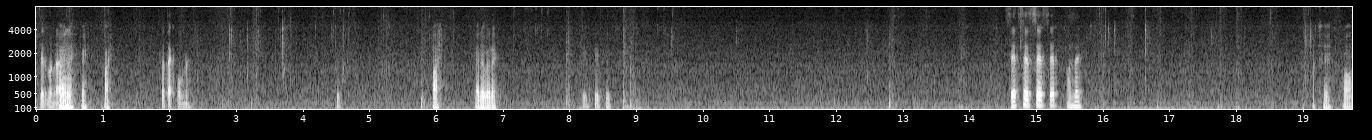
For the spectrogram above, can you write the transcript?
เซตบันไดไปเลยไปไปสแต็กผมหนะไปเลยไปเลยโอเคโอเคโอเคเซตเซตเซตเซตมาเลย โอเค พร้อม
